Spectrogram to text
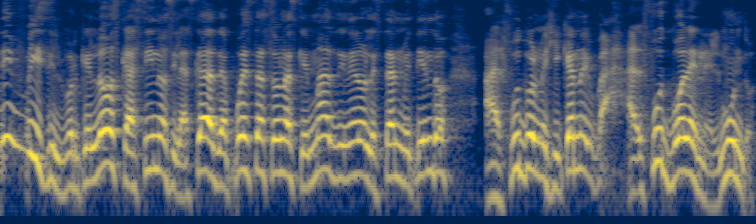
difícil porque los casinos y las casas de apuestas son las que más dinero le están metiendo al fútbol mexicano y va, al fútbol en el mundo.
